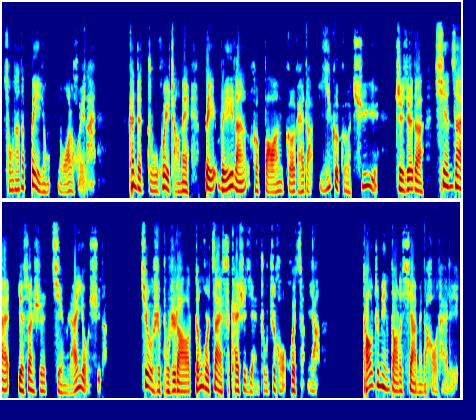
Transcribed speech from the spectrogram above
从他的背影挪了回来，看着主会场内被围栏和保安隔开的一个个区域。只觉得现在也算是井然有序的，就是不知道等会儿再次开始演出之后会怎么样。陶之命到了下面的后台里，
